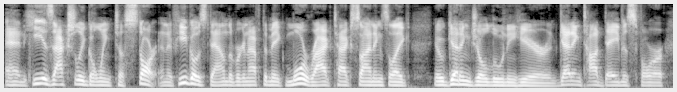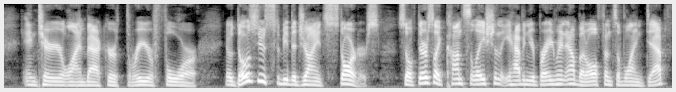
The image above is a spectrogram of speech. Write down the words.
and he is actually going to start. And if he goes down, then we're going to have to make more ragtag signings like, you know, getting Joe Looney here and getting Todd Davis for interior linebacker three or four. You know, those used to be the Giants starters. So if there's like consolation that you have in your brain right now about offensive line depth,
